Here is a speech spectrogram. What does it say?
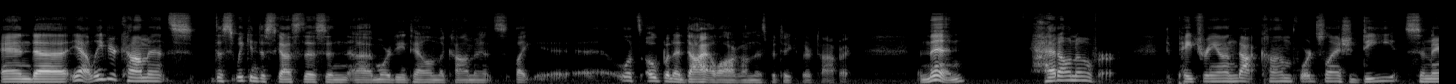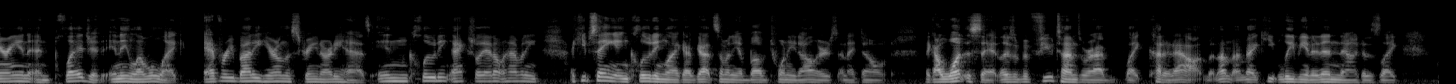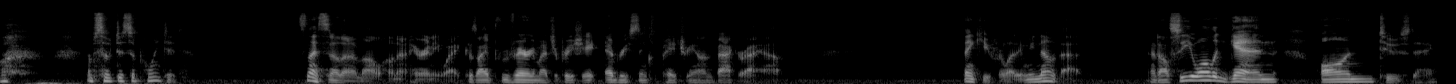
And uh, yeah, leave your comments. This we can discuss this in uh, more detail in the comments. Like, uh, let's open a dialogue on this particular topic, and then head on over to patreon.com forward slash D Cimmerian and pledge at any level like everybody here on the screen already has, including actually I don't have any I keep saying including like I've got somebody above twenty dollars and I don't. Like I want to say it. There's a few times where I've like cut it out, but I'm, i keep leaving it in now because it's like well, I'm so disappointed. It's nice to know that I'm not alone out here anyway, because I very much appreciate every single Patreon backer I have. Thank you for letting me know that and I'll see you all again on Tuesday.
